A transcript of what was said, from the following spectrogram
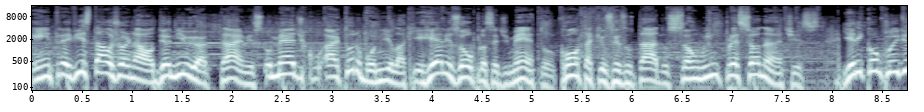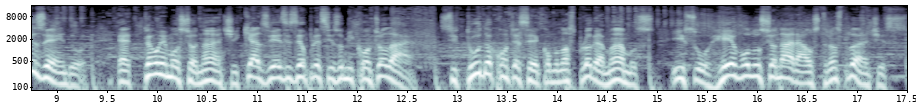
Em entrevista ao jornal The New York Times, o médico Arturo Bonilla, que realizou o procedimento, conta que os resultados são impressionantes. E ele conclui dizendo: É tão emocionante que às vezes eu preciso me controlar. Se tudo acontecer como nós programamos, isso revolucionará os transplantes.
